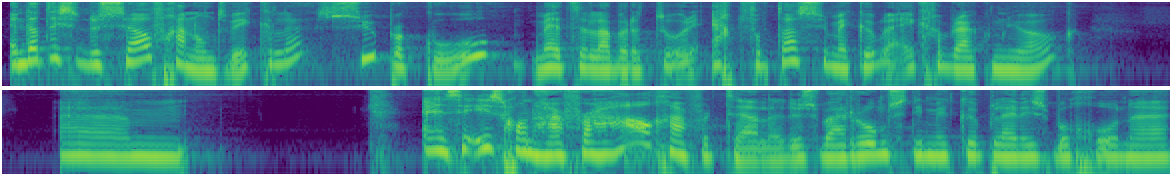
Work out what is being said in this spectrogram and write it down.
En dat is ze dus zelf gaan ontwikkelen. Super cool. Met de laboratorium. Echt fantastische make-up. Ik gebruik hem nu ook. Ehm, en ze is gewoon haar verhaal gaan vertellen. Dus waarom ze die make-up lijn is begonnen.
